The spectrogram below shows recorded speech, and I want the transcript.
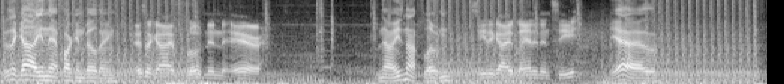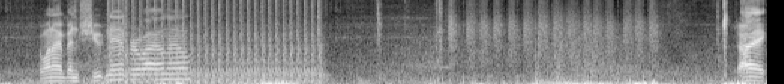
There's a guy in that fucking building. There's a guy floating in the air. No, he's not floating. See the guy landed in sea? Yeah. The one I've been shooting at for a while now. Alright.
